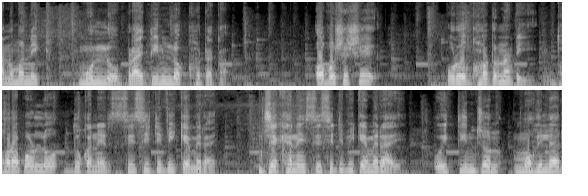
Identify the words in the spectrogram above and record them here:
আনুমানিক মূল্য প্রায় তিন লক্ষ টাকা। অবশেষে পুরো ঘটনাটি ধরা পড়ল দোকানের সিসিটিভি ক্যামেরায়, যেখানে সিসিটিভি ক্যামেরায় ওই তিনজন মহিলার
